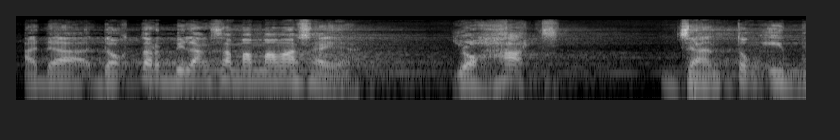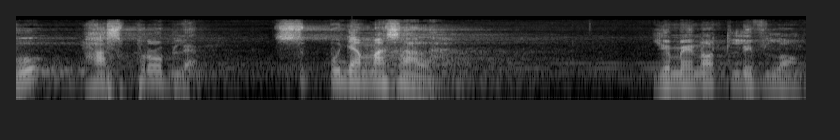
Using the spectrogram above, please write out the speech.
ada dokter bilang sama mama saya, Your heart jantung ibu has problem. punya masalah. You may not live long.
